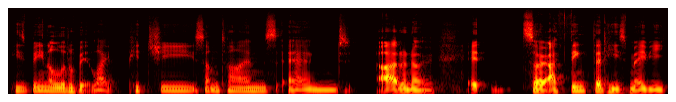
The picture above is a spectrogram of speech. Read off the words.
he's been a little bit like pitchy sometimes and I don't know. It so I think that he's maybe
